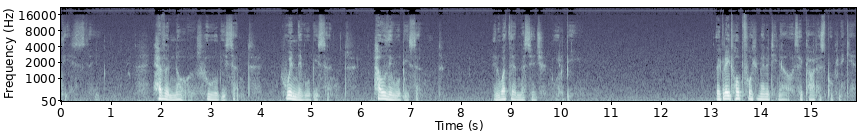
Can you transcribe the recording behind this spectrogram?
these things. Heaven knows who will be sent, when they will be sent, how they will be sent, and what their message will be. The great hope for humanity now is that God has spoken again.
